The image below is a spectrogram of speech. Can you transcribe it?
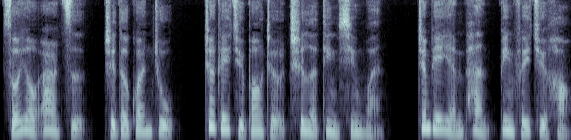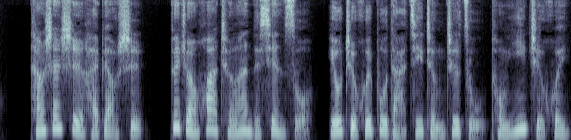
所有二字值得关注，这给举报者吃了定心丸。甄别研判并非句号。唐山市还表示，对转化成案的线索，由指挥部打击整治组统一指挥，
